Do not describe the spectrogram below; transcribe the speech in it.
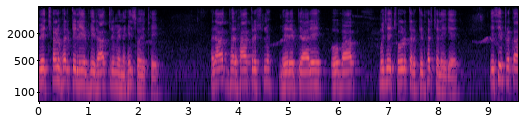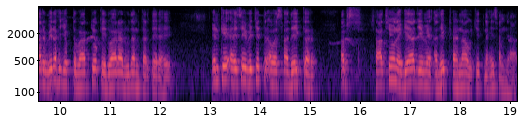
वे क्षण भर के लिए भी रात्रि में नहीं सोए थे। रात भर हा कृष्ण, मेरे प्यारे, ओ बाप, मुझे छोड़कर किधर चले गए? इसी प्रकार विरह युक्त वाक्यों के द्वारा रुदन करते रहे। इनके ऐसे विचित्र अवस्था देखकर अब साथियों ने गया जी में अधिक ठहरना उचित नहीं समझा।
